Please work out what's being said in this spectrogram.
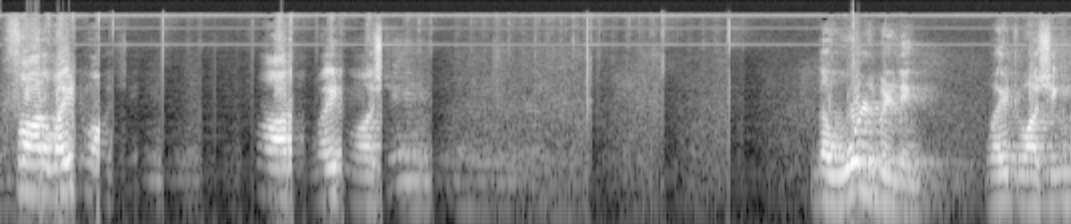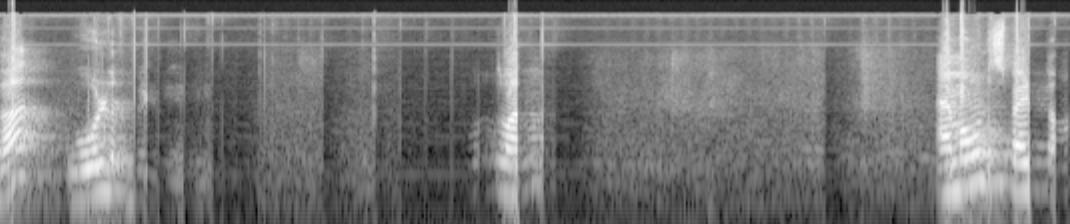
for whitewashing, for whitewashing. The old building, whitewashing the old building. Fourth one, amount spent on,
